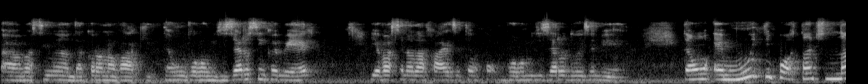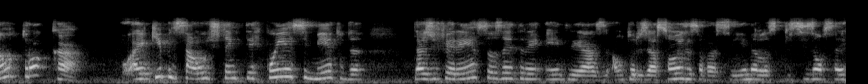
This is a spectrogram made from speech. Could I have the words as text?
A vacina da Coronavac tem um volume de 0,5 ml e a vacina da Pfizer tem um volume de 0,2 ml. Então, é muito importante não trocar. A equipe de saúde tem que ter conhecimento da, das diferenças entre, entre as autorizações dessa vacina, elas precisam ser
